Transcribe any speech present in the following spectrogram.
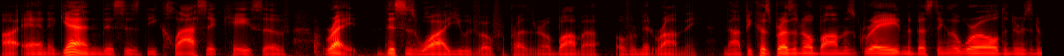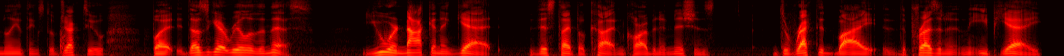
Uh, and again, this is the classic case of, right, this is why you would vote for President Obama over Mitt Romney. Not because President Obama is great and the best thing in the world and there isn't a million things to object to, but it doesn't get realer than this. You are not going to get this type of cut in carbon emissions directed by the president and the EPA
